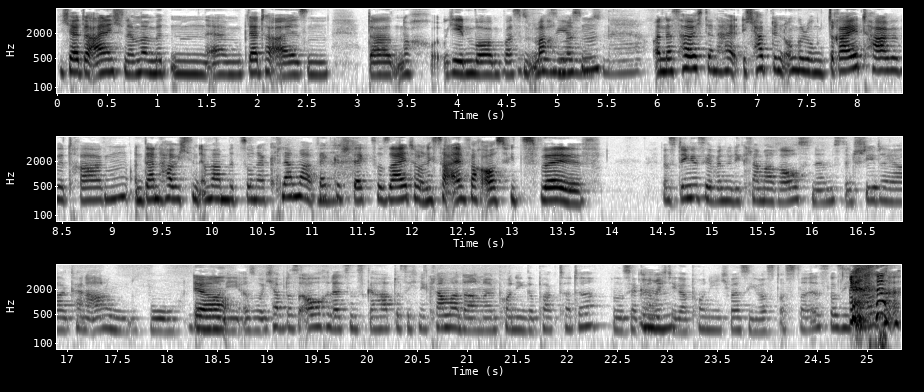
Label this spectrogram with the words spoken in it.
Ich hätte eigentlich dann immer mit einem ähm, Glättereisen da noch jeden Morgen was machen frisieren müssen. ja. Und das habe ich dann halt, ich habe den ungelogen drei Tage getragen und dann habe ich den immer mit so einer Klammer weggesteckt zur Seite und ich sah einfach aus wie zwölf. Das Ding ist ja, wenn du die Klammer rausnimmst, dann steht da ja keine Ahnung wo der Ja. Pony. Also ich habe das auch letztens gehabt, dass ich eine Klammer da an meinen Pony gepackt hatte. Also das ist ja kein Mhm. richtiger Pony, ich weiß nicht, was das da ist, was ich habe.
